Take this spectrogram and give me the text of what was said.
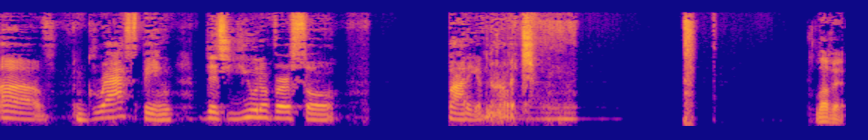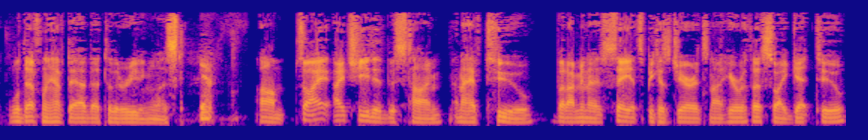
of grasping this universal body of knowledge. Love it. We'll definitely have to add that to the reading list. Yeah. Um, so I, I cheated this time, and I have two, but I'm going to say it's because Jared's not here with us, so I get two.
